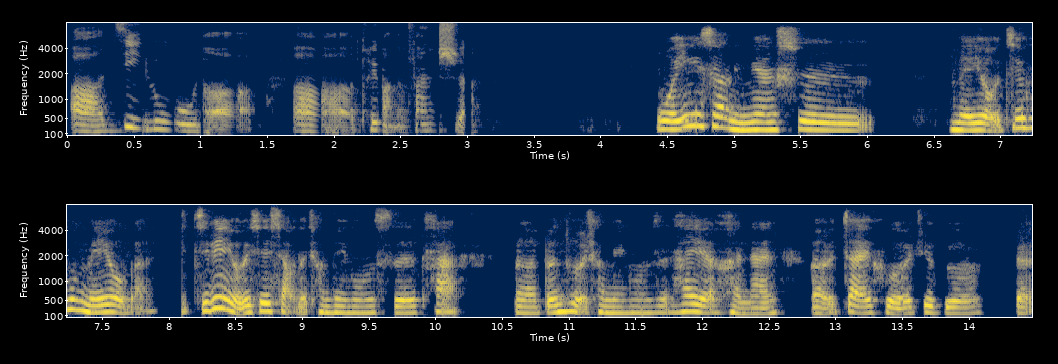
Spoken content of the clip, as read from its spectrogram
呃记录的呃推广的方式啊？我印象里面是没有，几乎没有吧。即便有一些小的唱片公司，它呃本土的唱片公司，它也很难呃再和这个呃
